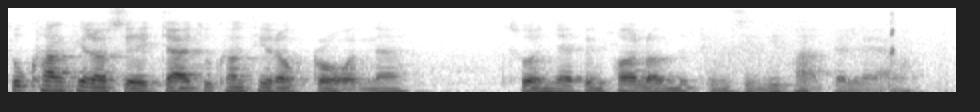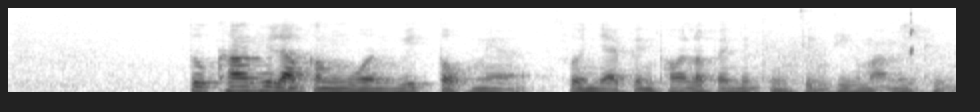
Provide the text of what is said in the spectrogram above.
ทุกครั้งที่เราเสียใจทุกครั้งที่เราโกรธนะส่วนใหญ่เป็นเพราะเรานึกถึงสิ่งที่ผ่านไปแล้ว ทุกครั้งที่เรากังวลวิตกเนี่ย ส่วนใหญ่เป็นเพราะเราไปนึกถึงสิ่งที่มาไม่ถึง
